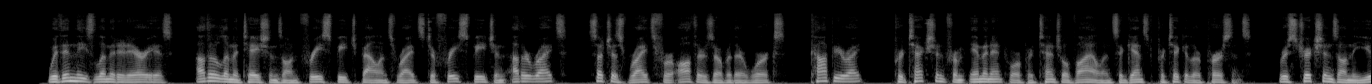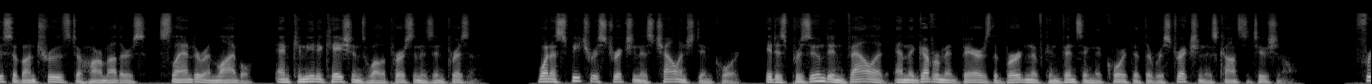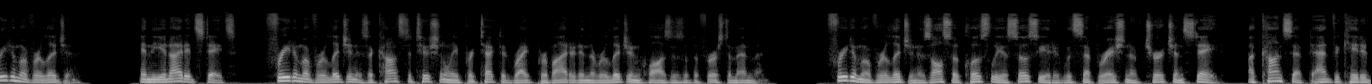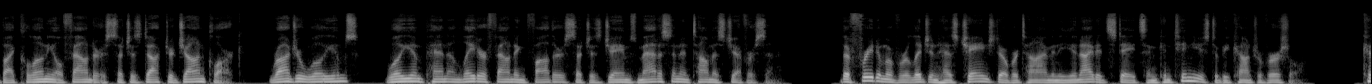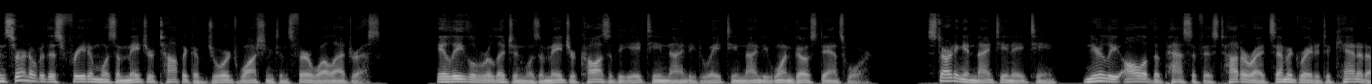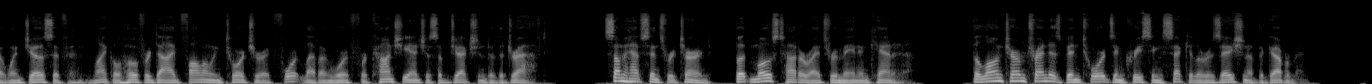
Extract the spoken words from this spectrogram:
Within these limited areas, other limitations on free speech balance rights to free speech and other rights, such as rights for authors over their works, copyright, protection from imminent or potential violence against particular persons, restrictions on the use of untruths to harm others, slander and libel, and communications while a person is in prison. When a speech restriction is challenged in court, it is presumed invalid and the government bears the burden of convincing the court that the restriction is constitutional. Freedom of religion. In the United States, freedom of religion is a constitutionally protected right provided in the religion clauses of the First Amendment. Freedom of religion is also closely associated with separation of church and state, a concept advocated by colonial founders such as Dr. John Clark, Roger Williams, William Penn, and later founding fathers such as James Madison and Thomas Jefferson. The freedom of religion has changed over time in the United States and continues to be controversial. Concern over this freedom was a major topic of George Washington's farewell address. Illegal religion was a major cause of the 1890 to 1891 Ghost Dance War. Starting in 1918, nearly all of the pacifist Hutterites emigrated to Canada when Joseph and Michael Hofer died following torture at Fort Leavenworth for conscientious objection to the draft. Some have since returned, but most Hutterites remain in Canada. The long term trend has been towards increasing secularization of the government.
